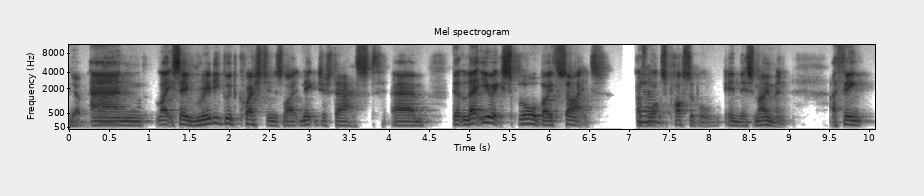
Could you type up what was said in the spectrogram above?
Yep. And like you say, really good questions like Nick just asked um, that let you explore both sides of Yeah. what's possible in this moment. I think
